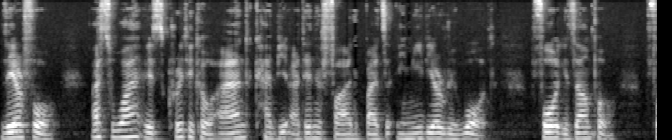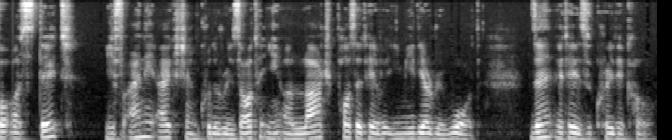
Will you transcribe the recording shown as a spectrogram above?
Therefore, S1 is critical and can be identified by the immediate reward. For example, for a state, if any action could result in a large positive immediate reward, then it is critical.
